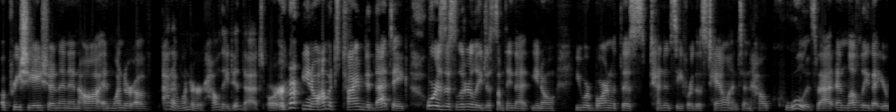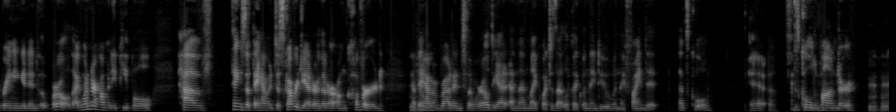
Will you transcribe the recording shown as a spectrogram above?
appreciation and in awe and wonder of God. I wonder how they did that, or you know, how much time did that take, or is this literally just something that you know you were born with this tendency for this talent, and how cool is that, and lovely that you're bringing it into the world. I wonder how many people have things that they haven't discovered yet, or that are uncovered that they Mhm. haven't brought into the world yet, and then like, what does that look like when they do when they find it? That's cool. Yeah. It's cool to ponder. hmm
